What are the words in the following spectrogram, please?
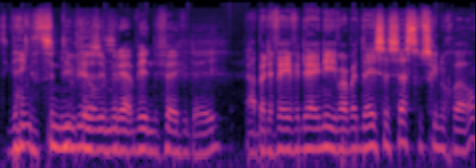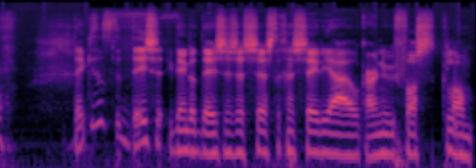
Ik denk dat ze nu veel zin meer hebben in de VVD. Ja, bij de VVD niet, maar bij D66 misschien nog wel. Denk je dat de deze, ik denk dat D66 en CDA elkaar nu vastklamp,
